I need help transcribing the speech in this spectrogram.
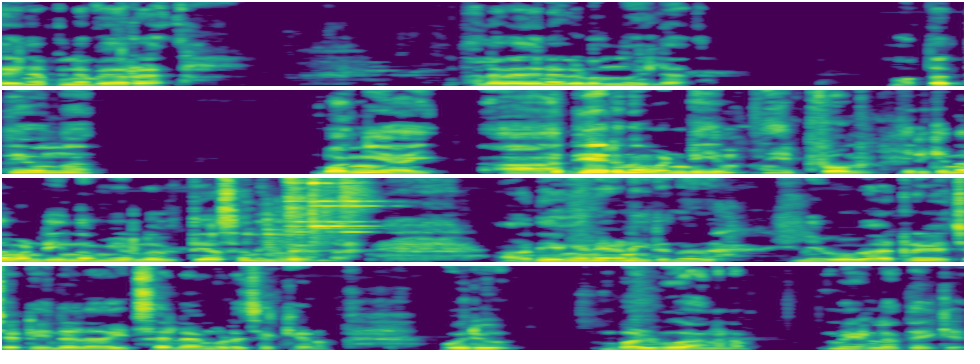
കഴിഞ്ഞാൽ പിന്നെ വേറെ തലവേദനകളൊന്നുമില്ല. മൊത്തത്തിൽ ഒന്ന് ഭംഗിയായി. ആദ്യം ഇരുന്ന വണ്ടിയും ഇപ്പം ഇരിക്കുന്ന വണ്ടിയും തമ്മിലുള്ള വ്യത്യാസം നിങ്ങൾ കണ്ട. ആദ്യം എങ്ങനെയാണ് ഇരുന്നത്? ഇനിയിപ്പോൾ ബാറ്ററി വെച്ചിട്ട് ഇതിന്റെ ലൈറ്റ്സ് എല്ലാം കൂടെ ചെക്ക് ചെയ്യണം. ഒരു ബൾബ് വാങ്ങണം മുകളിലത്തേക്ക്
